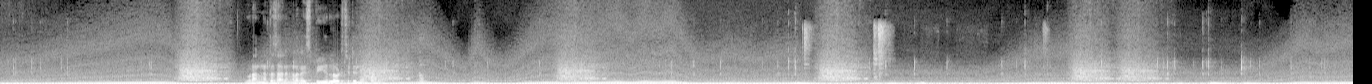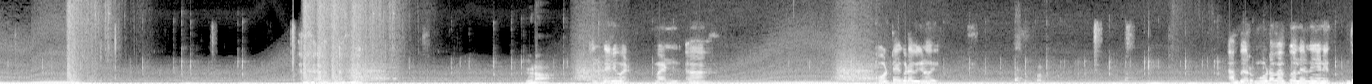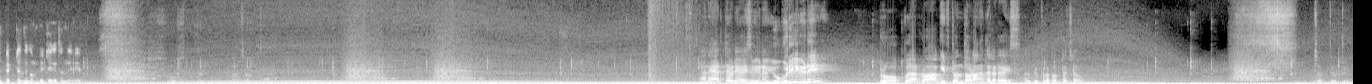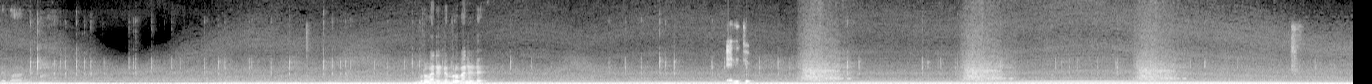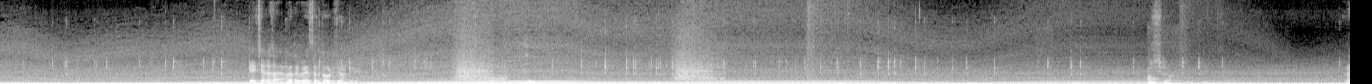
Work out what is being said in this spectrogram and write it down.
ഇവിടെ അങ്ങനത്തെ സ്ഥലങ്ങളൊക്കെ സ്പീഡിൽ ഓടിച്ചിട്ട് ഞാൻ പറയാം വീണാ? എന്തായാലും ആ കൂടെ വീണുപോയി ആ ബെർമൂഡ മാപ്പ് വന്നായിരുന്നു ഞാൻ എന്ത് പെട്ടെന്ന് കംപ്ലീറ്റ് ആക്കി തന്നിരുന്നു ഞാൻ നേരത്തെ എവിടെയാ വയസ്സ് വീണേ? യു വീടിൽ വീണേ? ഡ്രോപ്പ് ആ ഡ്രോ ആ ഗിഫ്റ്റ് ഒന്നും തൊടാൻ നിൽക്കല്ലോ ഗൈസ് അത് ഗിഫ്റ്റൊക്കെ തൊട്ടച്ചാവും. ചത്തിന്റെ ഭാഗ്യം ഇമ്പ്രൂവ്മെന്റ് ഉണ്ട് ഇമ്പ്രൂവ്മെന്റ് ഉണ്ട്. എനിക്ക്. ചില സാധനങ്ങൾ റിവേഴ്സ് എടുത്ത്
